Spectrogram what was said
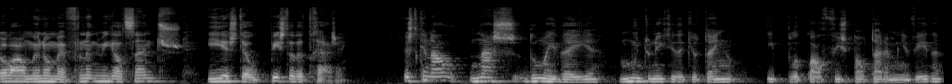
Olá, o meu nome é Fernando Miguel Santos e este é o Pista da Aterragem. Este canal nasce de uma ideia muito nítida que eu tenho e pela qual fiz pautar a minha vida,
